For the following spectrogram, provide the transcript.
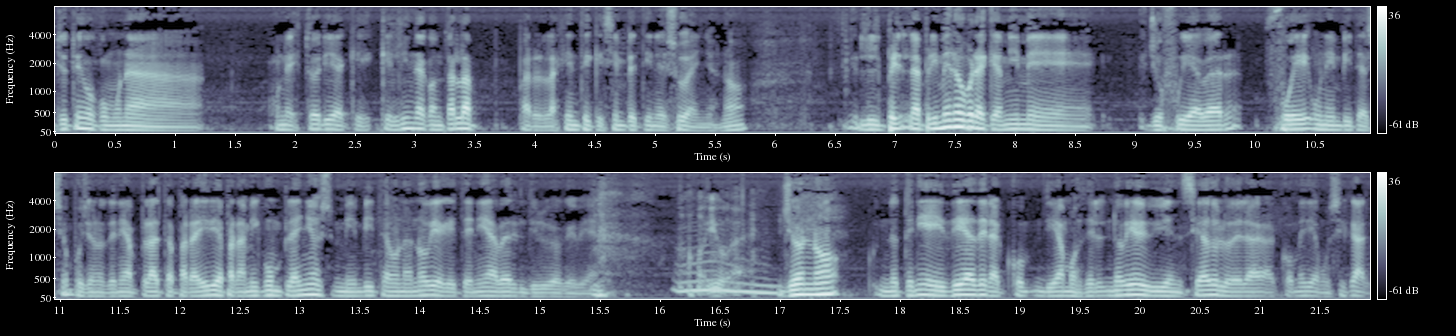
yo tengo como una, una historia que, que es linda contarla para la gente que siempre tiene sueños, ¿no? El la primera obra que a mí me yo fui a ver fue una invitación, pues yo no tenía plata para ir y para mi cumpleaños me invita una novia que tenía a ver el diluvio que viene. Muy bueno. Mm. Yo no no tenía idea de la digamos del, no había vivenciado lo de la comedia musical.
